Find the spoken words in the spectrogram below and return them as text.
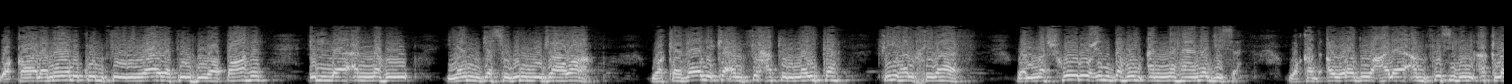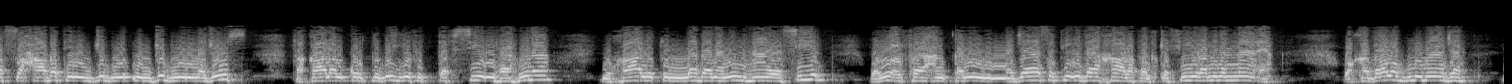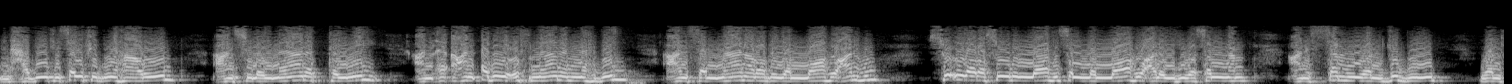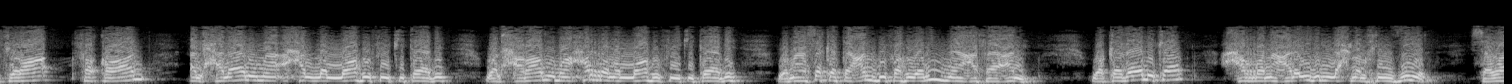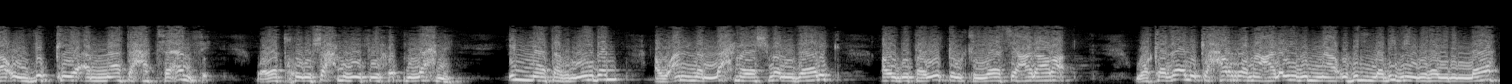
وقال مالك في رواية هو طاهر إلا أنه ينجس بالمجاورة. وكذلك أنفحة الميتة فيها الخلاف والمشهور عندهم أنها نجسة. وقد أوردوا على أنفسهم أكل الصحابة من جبن, من جبن النجوس فقال القرطبي في التفسير هنا يخالط اللبن منها يسير ويعفى عن قليل النجاسة إذا خالط الكثير من المائع. وقد روى ابن ماجه من حديث سيف بن هارون عن سليمان التيمي عن, عن أبي عثمان النهدي عن سلمان رضي الله عنه سئل رسول الله صلى الله عليه وسلم عن السم والجبن والفراء فقال الحلال ما أحل الله في كتابه والحرام ما حرم الله في كتابه وما سكت عنه فهو مما عفى عنه. وكذلك حرم عليهم لحم الخنزير سواء ذكي أم مات حتف أنفه ويدخل شحمه في حكم لحمه. إما تغليبا أو أن اللحم يشمل ذلك أو بطريق القياس على رأي. وكذلك حرم عليهم ما أهل به لغير الله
